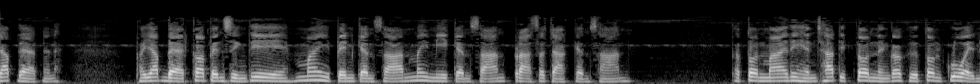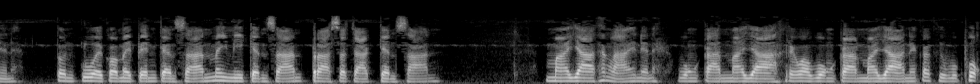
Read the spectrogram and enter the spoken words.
ยับแดดเนี่ยนะพยับแดดก็เป็นสิ่งที่ไม่เป็นแก่นสาร ไม่มีแก่นสาร ปราศจากแก่นสาร แต่ต้นไม้ที่เห็นชัดอีกต้นหนึ่งก็คือต้นกล้วยเนี่ยนะต้นกล้วยก็ไม่เป็นแก่นสาร ไม่มีแก่นสาร ปราศจากแก่นสาร มายาทั้งหลายเนี่ยนะวงการมายาเรียกว่าวงการมายาเนี่ยก็คือพวก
